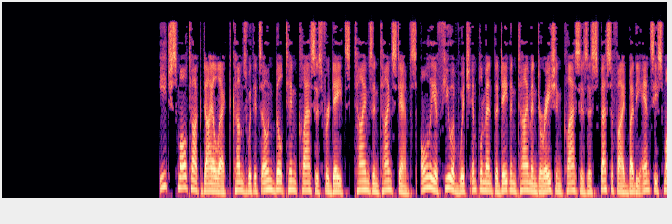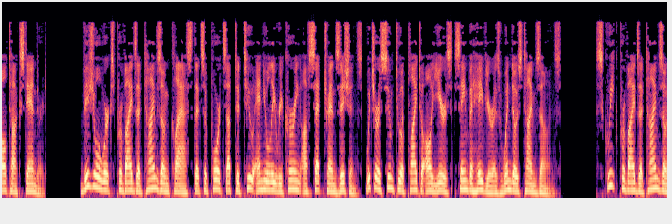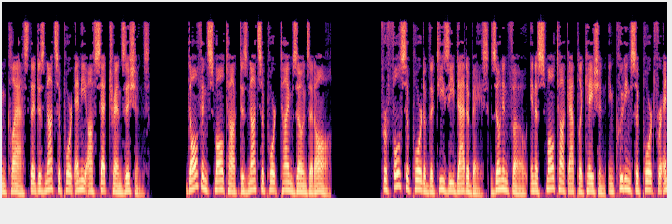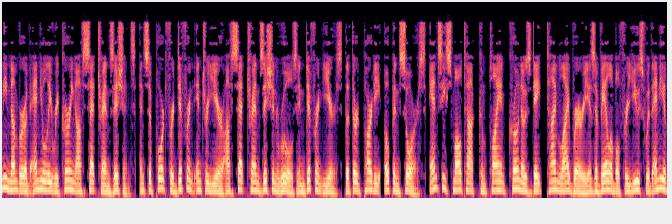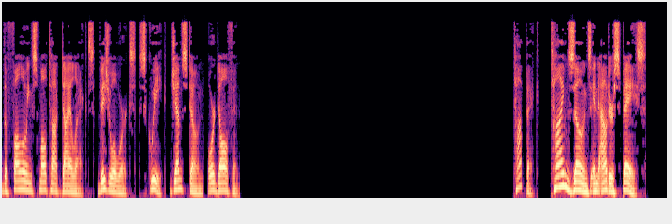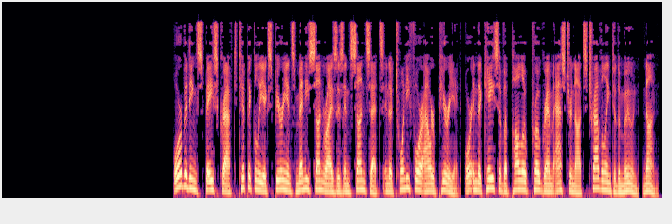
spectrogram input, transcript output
Each Smalltalk dialect comes with its own built-in classes for dates, times and timestamps, only a few of which implement the date and time and duration classes as specified by the ANSI Smalltalk standard. VisualWorks provides a timezone class that supports up to two annually recurring offset transitions, which are assumed to apply to all years same behavior as Windows time zones. Squeak provides a timezone class that does not support any offset transitions. Dolphin Smalltalk does not support time zones at all. For full support of the TZ database ZoneInfo in a Smalltalk application including support for any number of annually recurring offset transitions, and support for different intra-year offset transition rules in different years the third-party, open-source, ANSI Smalltalk compliant Chronos date, time library is available for use with any of the following Smalltalk dialects, VisualWorks, Squeak, Gemstone, or Dolphin. Time zones in outer space Orbiting spacecraft typically experience many sunrises and sunsets in a 24-hour period, or in the case of Apollo program astronauts traveling to the Moon, none.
